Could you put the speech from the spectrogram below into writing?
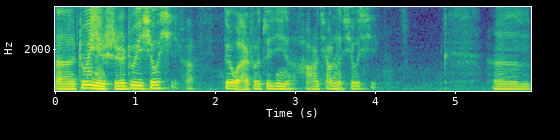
呃，注意饮食，注意休息啊。对我来说，最近好好调整休息。嗯，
